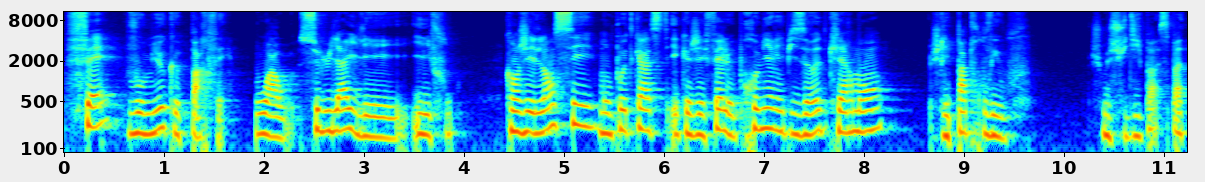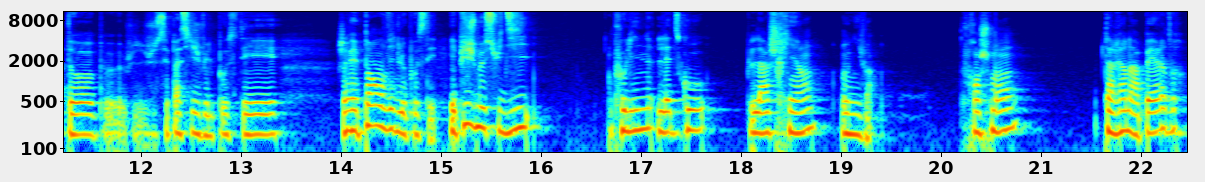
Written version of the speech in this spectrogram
fait vaut mieux que parfait. Waouh, celui-là, il est, il est fou. Quand j'ai lancé mon podcast et que j'ai fait le premier épisode, clairement, je l'ai pas trouvé ouf. Je me suis dit pas, c'est pas top, euh, je, je, sais pas si je vais le poster. J'avais pas envie de le poster. Et puis je me suis dit, Pauline, let's go, lâche rien, on y va. Franchement, t'as rien à perdre,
